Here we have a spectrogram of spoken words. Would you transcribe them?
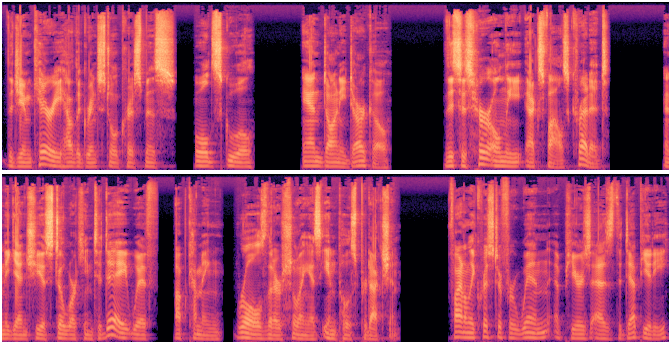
The Jim Carrey, How the Grinch Stole Christmas, Old School, and Donnie Darko. This is her only X Files credit. And again, she is still working today with upcoming roles that are showing as in post production. Finally, Christopher Wynne appears as the deputy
